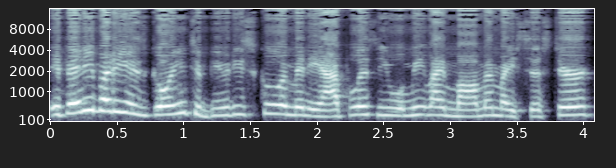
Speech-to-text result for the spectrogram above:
If anybody is going to beauty school in Minneapolis, you will meet my mom and my sister.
